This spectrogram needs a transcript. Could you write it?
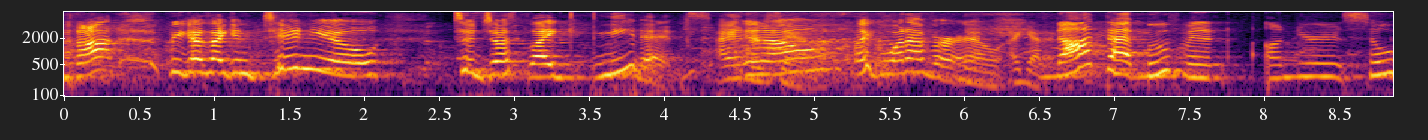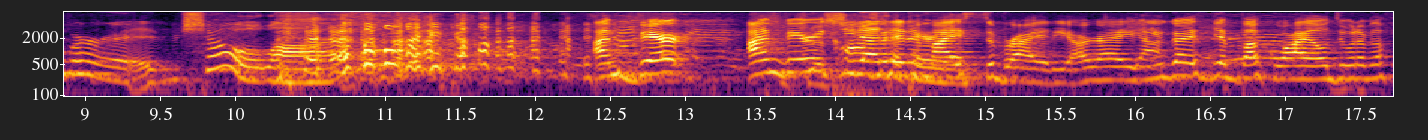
not because I continue to just like need it. I You understand. know? Like whatever. No, I get it. Not that movement on your sober show a lot. oh my god. I'm very I'm very She confident in my sobriety, all right? Yeah. You guys get buck wild, do whatever the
